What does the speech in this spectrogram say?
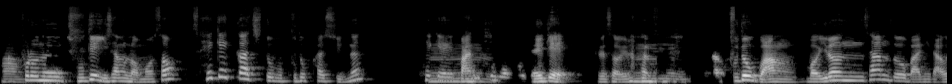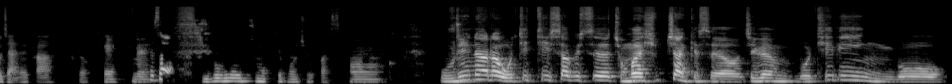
아. 앞으로는 두 개 이상을 넘어서 세 개까지도 뭐 구독할 수 있는 세 개, 음. 많게는 네 개. 그래서 이런 음. 구독 왕 뭐 이런 사람도 많이 나오지 않을까 그렇게 네. 해서 이 부분을 주목해 보면 좋을 것 같습니다. 어, 우리나라 OTT 서비스 정말 쉽지 않겠어요. 지금 뭐 티빙 뭐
